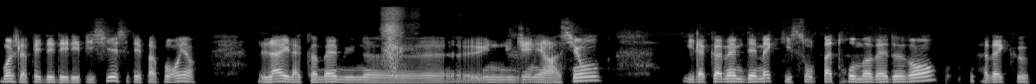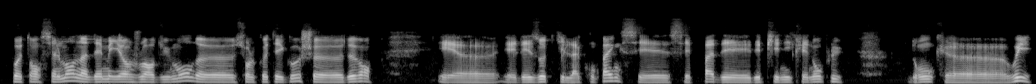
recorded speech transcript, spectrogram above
moi je l'appelais Dédé l'épicier, c'était pas pour rien. Là, il a quand même une, euh, une, génération. Il a quand même des mecs qui sont pas trop mauvais devant, avec euh, potentiellement l'un des meilleurs joueurs du monde sur le côté gauche devant. Et, et les autres qui l'accompagnent, c'est c'est pas des, des pieds nickelés non plus. Donc oui,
